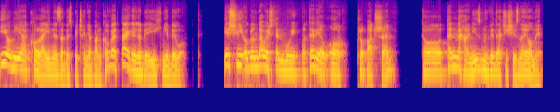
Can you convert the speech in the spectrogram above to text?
i omija kolejne zabezpieczenia bankowe, tak jakby ich nie było. Jeśli oglądałeś ten mój materiał o klopatrze, to ten mechanizm wyda Ci się znajomy.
